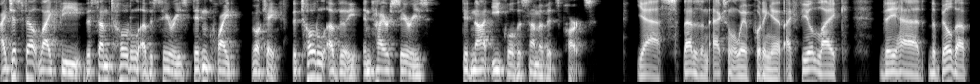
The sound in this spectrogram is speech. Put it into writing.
I just felt like the the sum total of the series didn't quite okay, the total of the entire series did not equal the sum of its parts. Yes, that is an excellent way of putting it. I feel like they had the buildup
